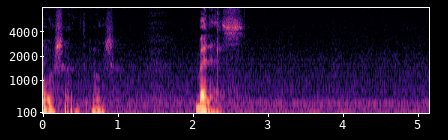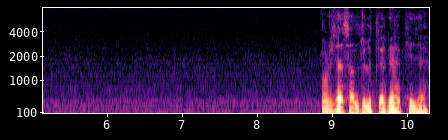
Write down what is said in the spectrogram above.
ओम शांति ओम शांति बैलेंस ऊर्जा संतुलित करके रखी जाए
